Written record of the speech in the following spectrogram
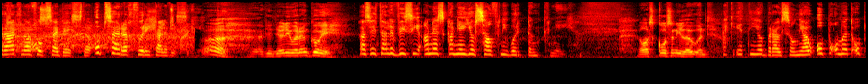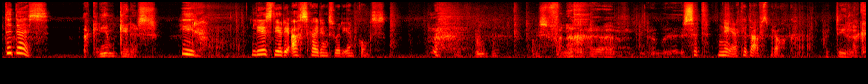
Ratloff op sy beste, op sy rug voor die televisie. Ah, ek het jou nie hoor inkom nie. As die televisie anders kan jy jouself nie oordink nie. Daar's kos in die lou oond. Ek eet nie jou brousel nie. Hou op om dit op te dis. Ek neem kennis. Hier. Lees deur die egskeidingsooreenkoms. Dis vinnig. Uh, sit. Nee, ek het 'n afspraak. Natuurlik.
